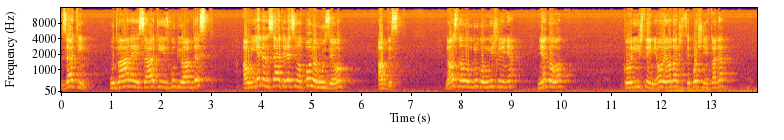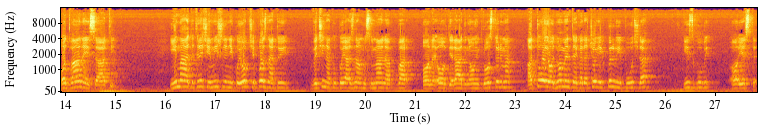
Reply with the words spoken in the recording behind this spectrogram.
zatim u 12 sati je izgubio abdest, a u 1 sati recimo ponovo uzeo abdest, Na osnovu ovog drugog mišljenja, njegovo korištenje ove olakšice počinje kada? Od 12 sati. Imate treće mišljenje koje je opće poznato i većina koliko ja znam muslimana bar onaj ovdje radi na ovim prostorima, a to je od momenta kada čovjek prvi put šta izgubi, o, jeste,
